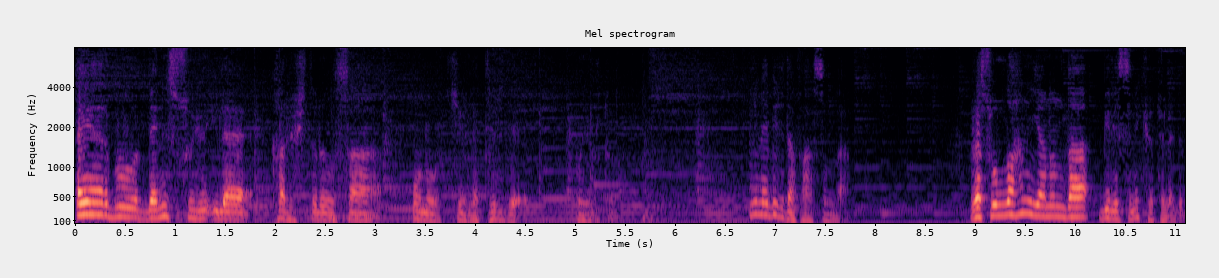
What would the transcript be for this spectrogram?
eğer bu deniz suyu ile karıştırılsa onu kirletirdi buyurdu. yine bir defasında. Resulullah'ın yanında birisini kötüledim.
